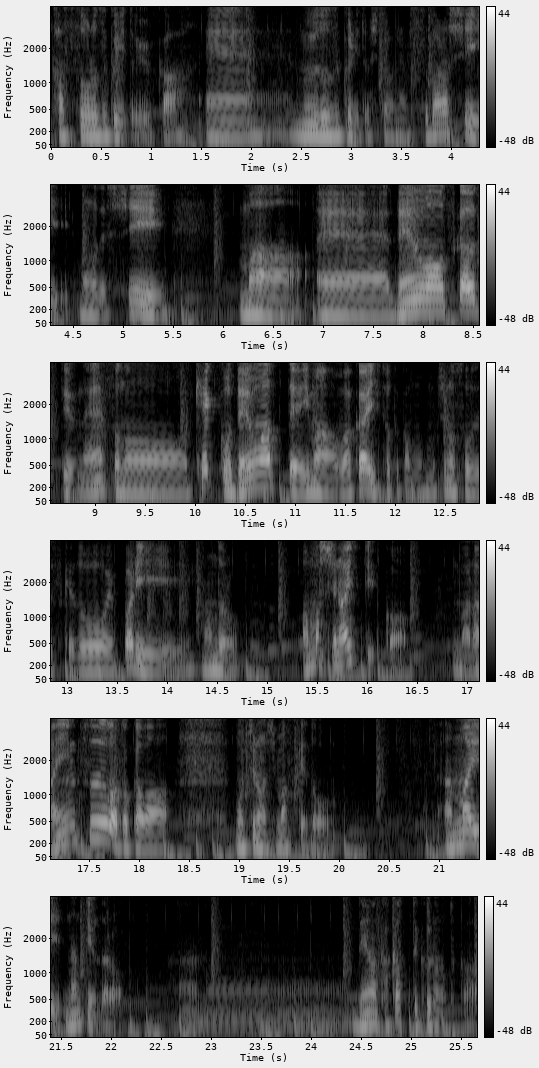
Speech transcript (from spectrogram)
滑走路作りというか、えー、ムード作りとしてはね、素晴らしいものですし、まあ、えー、電話を使うっていうね、その、結構電話って今若い人とかももちろんそうですけど、やっぱり、なんだろう、あんましないっていうか、まあ LINE 通話とかはもちろんしますけど、あんまり、なんて言うんだろう。あのー、電話かかってくるのとか、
